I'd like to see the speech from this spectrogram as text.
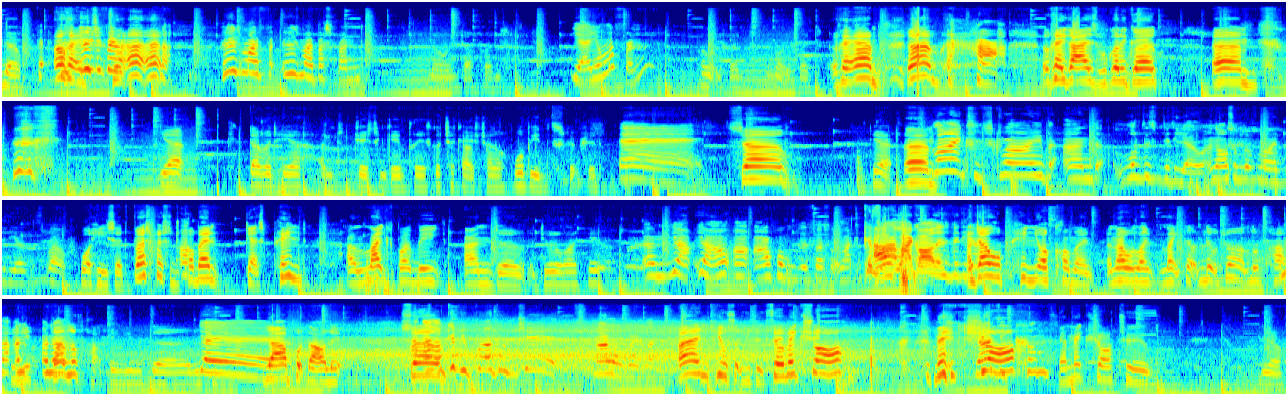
no. Okay. Who's your favorite? Uh, uh, no, who's my Who's my best friend? No, we're not friends. Yeah, you're my friend. I'm not your friend. I'm not your friend. Okay, um, um, ha. okay, guys, we're gonna go. Um, yeah, David here and Jason Gameplays. Go check out his channel. We'll be in the description. Hey. So, yeah, um, Like, subscribe, and love this video, and also love my videos as well. what he said. First person to comment gets pinned and liked by me. And uh, do you want to like it? Um, yeah, yeah, I'll, I'll, I'll probably be the first one to like it, because I like all his videos. And I will pin your comment, and I will like like that little that love heart And I- and- thingy. and that love heart thingy with the. yeah, yeah, yeah, yeah. Yeah, I'll put that on it. So and I'll give you burger and chips. No, I won't really. and he'll suck you too. So make sure, make sure, yeah, make sure to, yeah.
